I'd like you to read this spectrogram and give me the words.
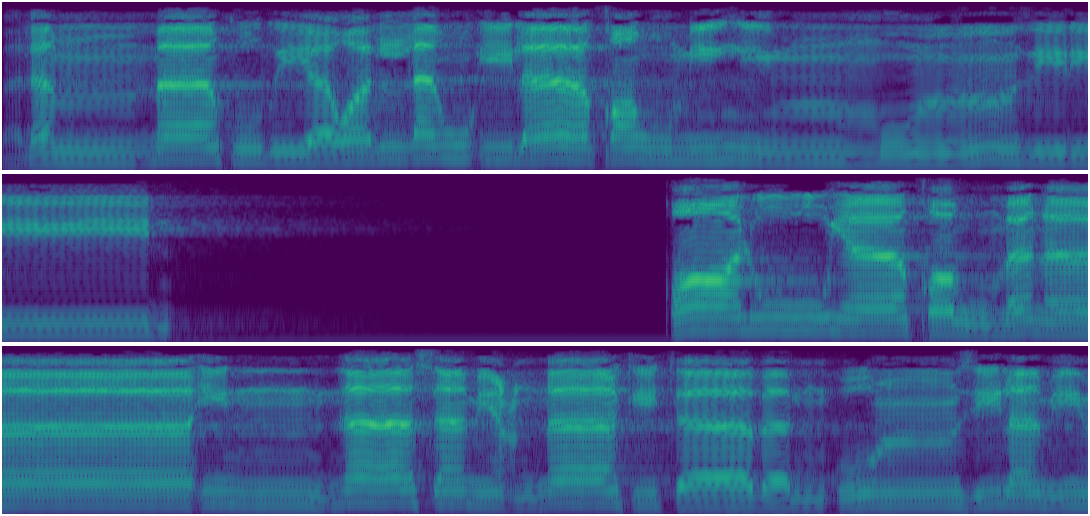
فَلَمَّا قُضِيَ وَلَّوْا إِلَى قَوْمِهِمْ مُنذِرِينَ. قَالُوا يَا قَوْمَنَا إِنَّا سَمِعْنَا كِتَابًا أُنزِلَ مِن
